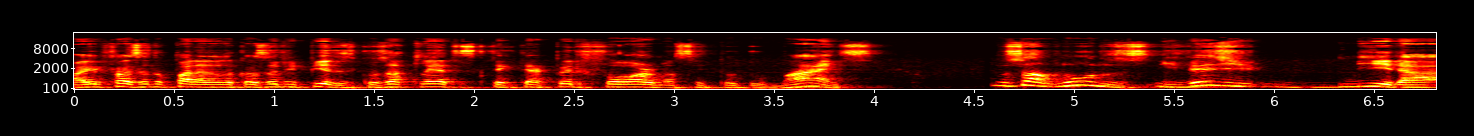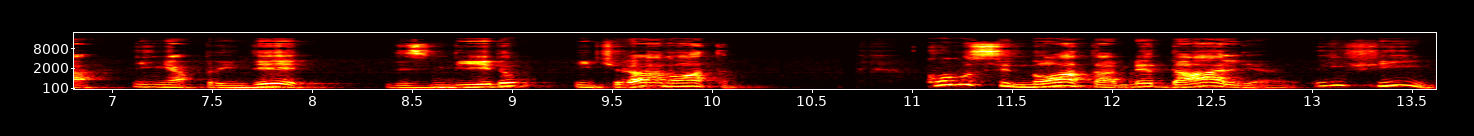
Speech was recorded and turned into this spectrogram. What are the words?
aí fazendo paralelo com as Olimpíadas, com os atletas que têm que ter a performance e tudo mais, os alunos, em vez de mirar em aprender, eles miram em tirar a nota. Como se nota, a medalha, enfim,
